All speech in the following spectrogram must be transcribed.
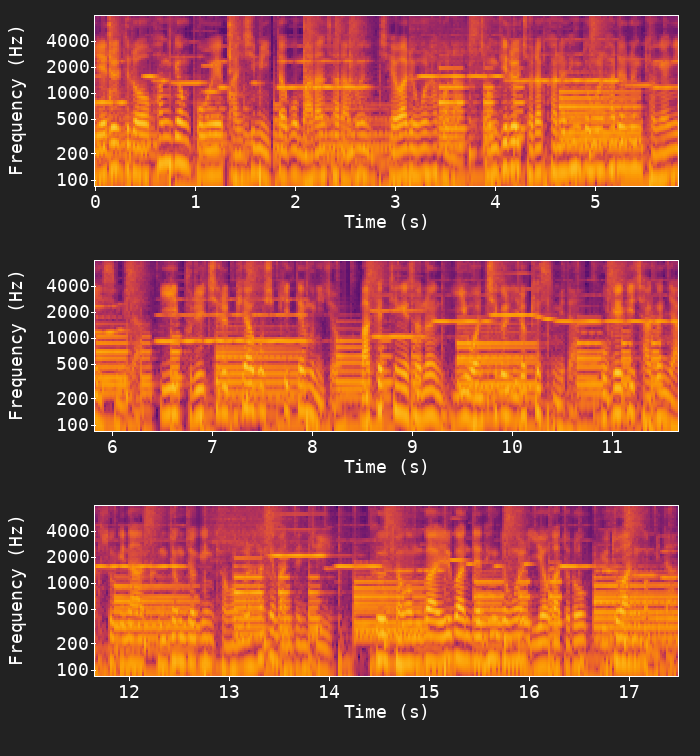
예를 들어 환경 보호에 관심이 있다고 말한 사람은 재활용을 하거나 전기를 절약하는 행동을 하려는 경향이 있습니다. 이 불일치를 피하고 싶기 때문이죠. 마케팅에서는 이 원칙을 이렇게 씁니다. 고객이 작은 약속이나 긍정적인 경험을 하게 만든 뒤 그 경험과 일관된 행동을 이어가도록 유도하는 겁니다.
